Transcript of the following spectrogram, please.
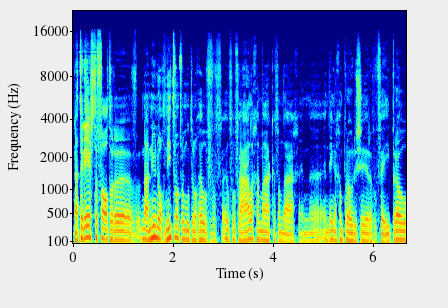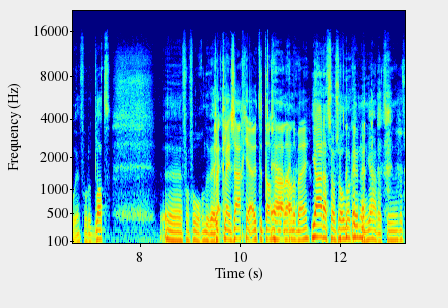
nou, ten eerste valt er, eh, nou nu nog niet, want we moeten nog heel, veel- heel veel verhalen gaan maken vandaag. En, eh, en dingen gaan produceren voor VI Pro en voor het blad eh, van volgende week. Klein, klein zaagje uit de tas halen en- allebei? Ja, dat zou zomaar kunnen. Ja, dat, eh, dat,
